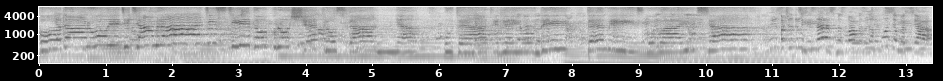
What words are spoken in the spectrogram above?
подарує дітям радість і добро щедро у театрі для юних, де мрії збуваються. Отже, друзі, зараз ми з вами знаходимося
